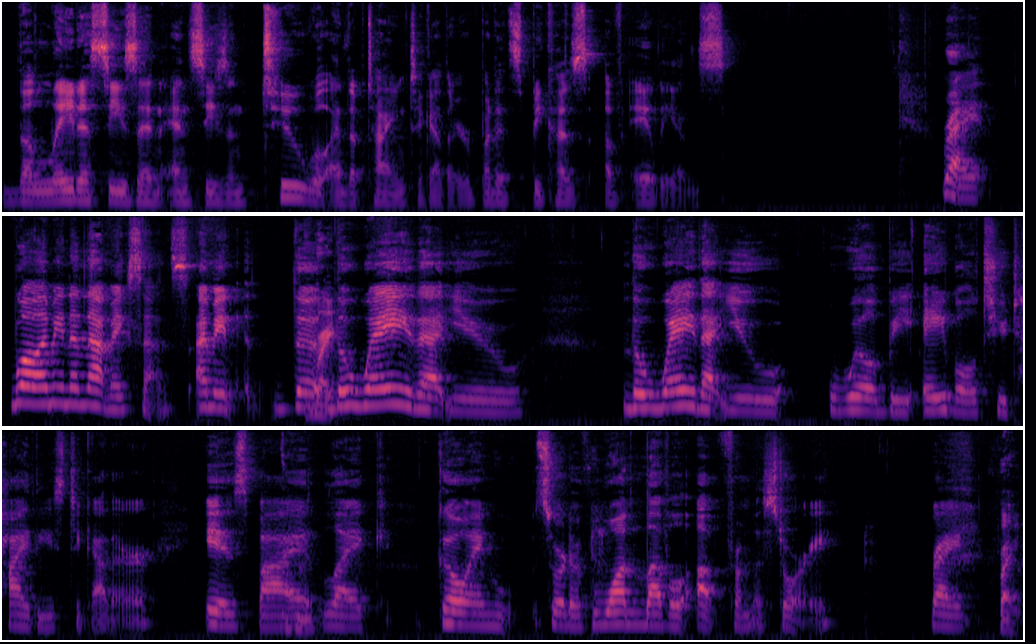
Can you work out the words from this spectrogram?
the latest season and season two will end up tying together, but it's because of aliens. right well i mean and that makes sense i mean the Right. the way that you the way that you will be able to tie these together is by mm-hmm. like going sort of one level up from the story right Right.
